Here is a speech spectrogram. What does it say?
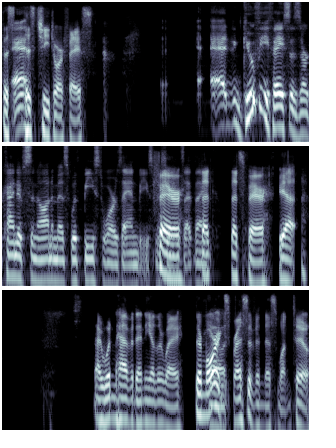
this Eh. this Cheetor face. And goofy faces are kind of synonymous with Beast Wars and Beast Fair. Machines. I think. That that's fair. Yeah, I wouldn't have it any other way. They're more Yeah. expressive in this one too.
